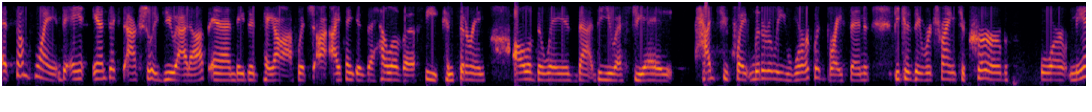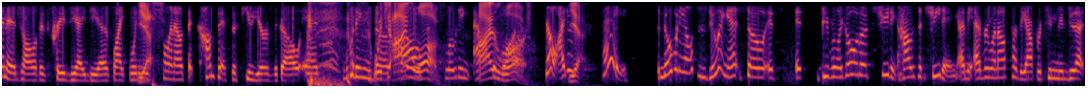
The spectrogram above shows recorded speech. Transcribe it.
at some point, the antics actually do add up, and they did pay off, which I, I think is a hell of a feat considering all of the ways that the USGA had to quite literally work with Bryson because they were trying to curb or manage all of his crazy ideas, like when he Yes. was pulling out the compass a few years ago and putting the Which I love. floating at I love. No, I just Yeah. hey, nobody else is doing it, so it's it's people are like, oh, that's cheating. How is it cheating? I mean, everyone else had the opportunity to do that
